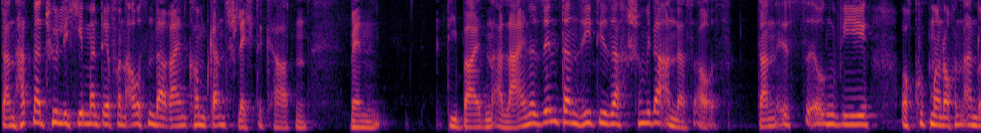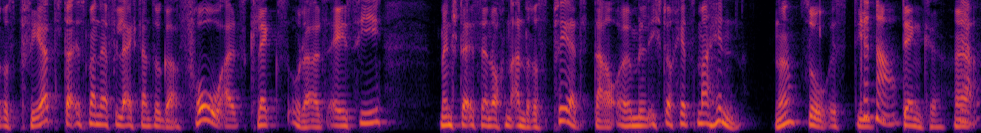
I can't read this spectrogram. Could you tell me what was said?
dann hat natürlich jemand, der von außen da reinkommt, ganz schlechte Karten. Wenn die beiden alleine sind, dann sieht die Sache schon wieder anders aus. Dann ist irgendwie, ach, guck mal, noch ein anderes Pferd. Da ist man ja vielleicht dann sogar froh als Klecks oder als AC. Mensch, da ist ja noch ein anderes Pferd. Da äumel ich doch jetzt mal hin. Ne? So ist die genau. Denke. Ja. ja.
